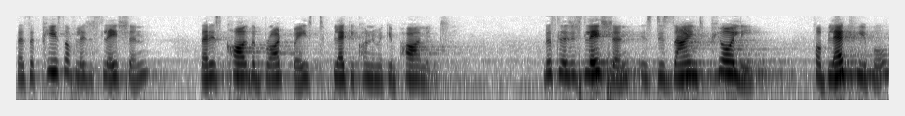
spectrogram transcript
there's a piece of legislation that is called the Broad Based Black Economic Empowerment. This legislation is designed purely for black people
